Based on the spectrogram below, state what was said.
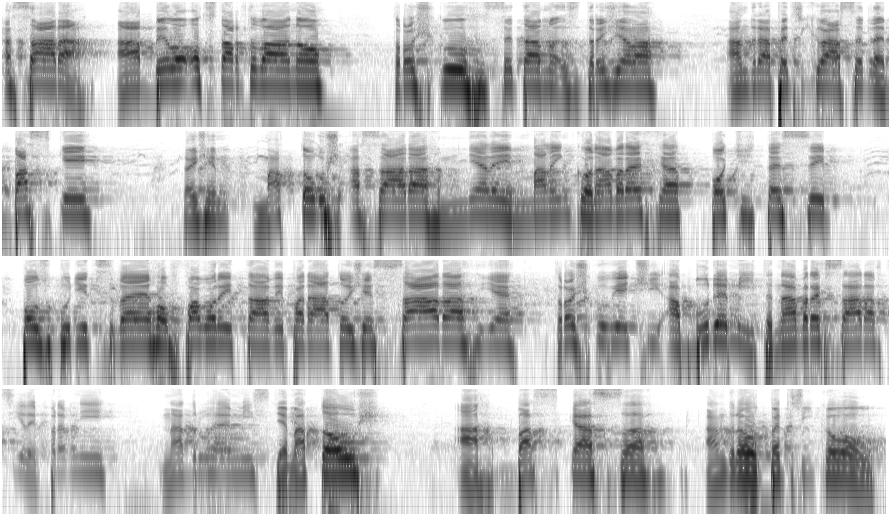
a Sára. A bylo odstartováno, trošku se tam zdržela Andrea Petříková sedle Basky, takže Matouš a Sára měli malinko navrch. Pojďte si pozbudit svého favorita. Vypadá to, že Sára je trošku větší a bude mít navrh. Sára v cíli první, na druhém místě Matouš a Baska s Androu Petříkovou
